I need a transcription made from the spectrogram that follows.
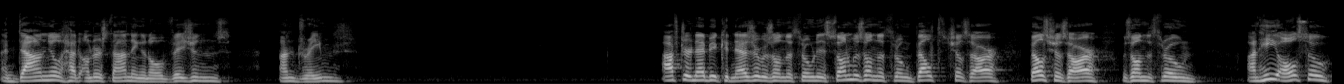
And Daniel had understanding in all visions and dreams. After Nebuchadnezzar was on the throne, his son was on the throne, Belshazzar, Belshazzar was on the throne, and he also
